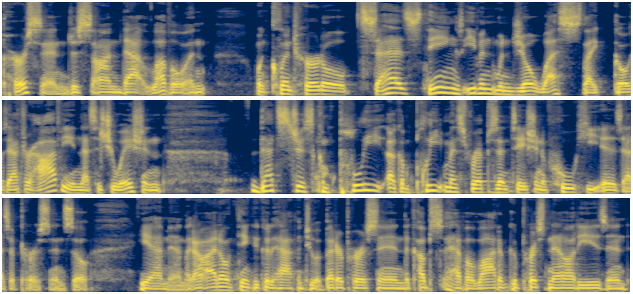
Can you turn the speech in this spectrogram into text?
person just on that level. And when Clint Hurdle says things, even when Joe West like goes after Javi in that situation, that's just complete a complete misrepresentation of who he is as a person. So, yeah, man, like I don't think it could happen to a better person. The Cubs have a lot of good personalities and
